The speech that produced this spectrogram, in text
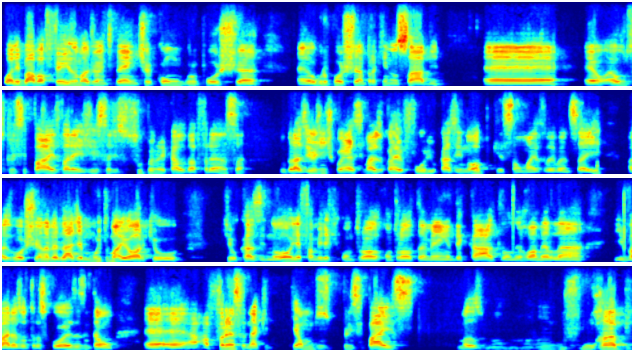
O Alibaba fez uma joint venture com o Grupo Auchan. É, o Grupo Auchan, para quem não sabe, é, é, é, um dos principais varejistas de supermercado da França. No Brasil, a gente conhece mais o Carrefour e o Casino, porque são mais relevantes aí, mas o Auchan, uhum. na verdade, é muito maior que o, que o Casino e a família que controla, controla também Decathlon, Leroy Merlin e várias outras coisas. Então, é, é a França, né, que, que, é um dos principais, um, um, um hub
